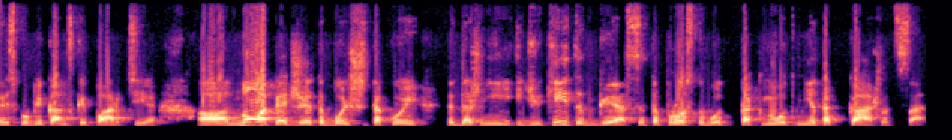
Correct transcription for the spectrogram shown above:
республиканской партии. А, но, опять же, это больше такой, даже не educated guess, это просто вот так, ну вот мне так кажется.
